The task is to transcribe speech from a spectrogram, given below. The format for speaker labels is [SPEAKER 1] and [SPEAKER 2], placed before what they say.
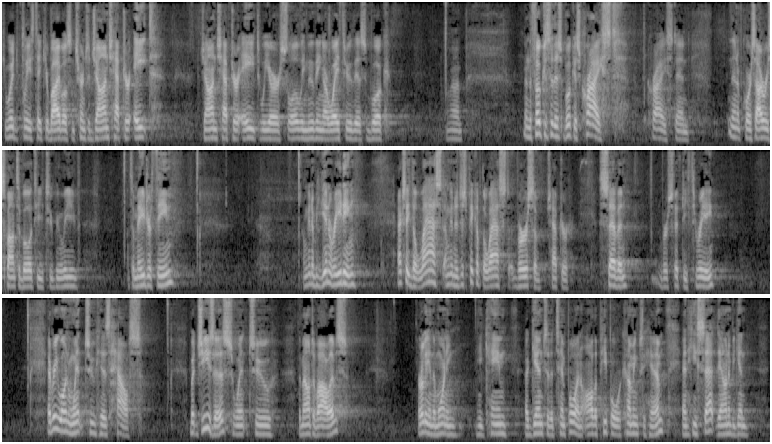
[SPEAKER 1] If you would please take your Bibles and turn to John chapter 8. John chapter 8. We are slowly moving our way through this book. Uh, and the focus of this book is Christ. Christ. And then, of course, our responsibility to believe. It's a major theme. I'm going to begin reading, actually, the last, I'm going to just pick up the last verse of chapter 7, verse 53. Everyone went to his house. But Jesus went to the Mount of Olives. Early in the morning, he came again to the temple, and all the people were coming to him. And he sat down and began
